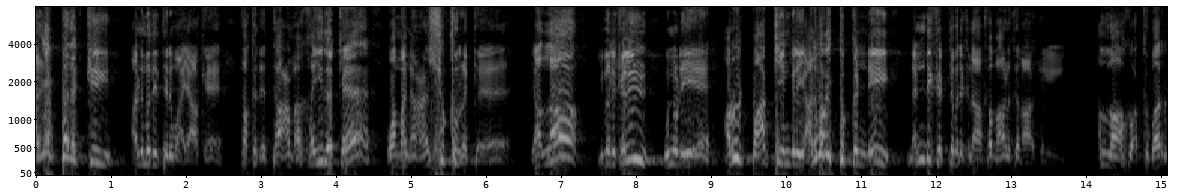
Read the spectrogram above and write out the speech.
அழைப்பதற்கு அனுமதி தருவாயாக. பக்கத்து தாம கைரக்க ஒமனா சுக்குரக்க யா அல்லாஹ் இவர்கள் உன்னுடைய அருட்பாக்கியங்களை அனுபவித்துக் கொண்டு நன்றி கெட்டவர்களாக வாழ்கிறார்கள். அல்லாஹு அக்பர்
